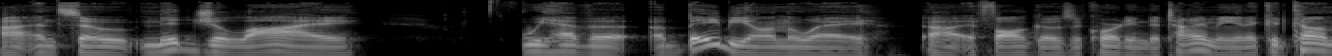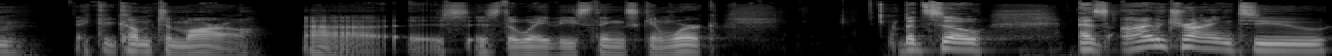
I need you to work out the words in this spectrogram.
uh, and so mid July we have a, a baby on the way uh, if all goes according to timing, and it could come it could come tomorrow. Uh, is, is the way these things can work. But so, as I'm trying to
